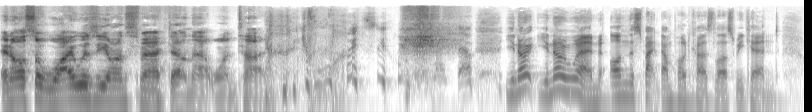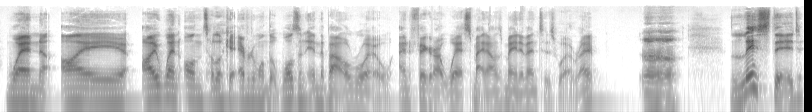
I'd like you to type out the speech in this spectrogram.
and also, why was he on SmackDown that one time? Why is he on SmackDown? You know, you know when on the SmackDown podcast last weekend, when I I went on to look at everyone that wasn't in the Battle Royal and figure out where SmackDown's main eventers were, right? Uh huh. Listed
